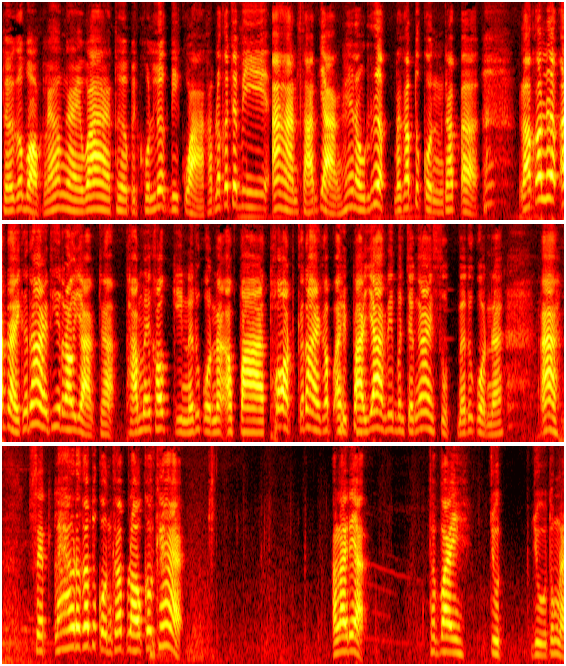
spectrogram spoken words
เธอก็บอกแล้วไงว่า เธอเป็นคนเลือกดีกว่าครับ แล้วก็จะมีอาหารสามอย่างให้เราเลือกนะครับ ทุกคนครับ เออเราก็เลือกอันไหนก็ได้ที่เราอยากจะทำให้เขากินนะทุกคนนะเอาปลาทอดก็ได้ครับไอปลาย่างนี่มันจะง่ายสุดนะทุกคนนะอะเสร็จแล้วนะครับทุกคนครับเราก็แค่ อะไรเนี่ยทำไมจุดอยู่ตรงไหน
